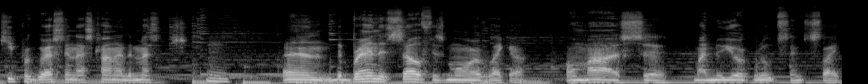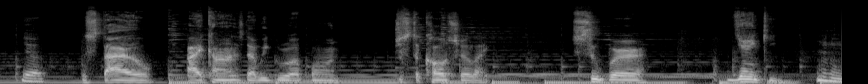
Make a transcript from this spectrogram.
keep progressing. That's kind of the message. Mm. And the brand itself is more of like a homage to my New York roots and just like Yeah. the style icons that we grew up on, just the culture, like super Yankee, hmm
